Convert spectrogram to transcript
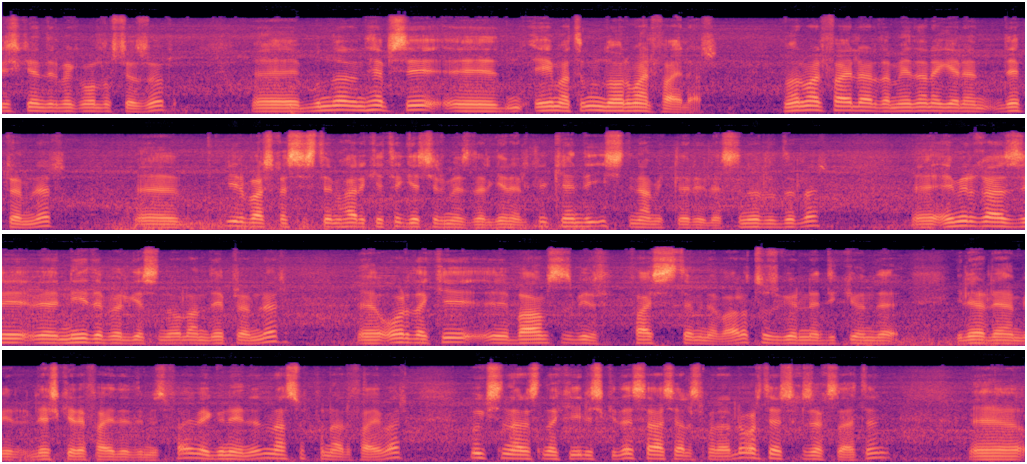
İlişkilendirmek oldukça zor. Ee, Bunların hepsi e, eğim atımı normal faylar. Normal faylarda meydana gelen depremler e, bir başka sistemi harekete geçirmezler genellikle. Kendi iç dinamikleriyle sınırlıdırlar. E, Emir Gazi ve Niğde bölgesinde olan depremler oradaki bağımsız bir fay sistemine bağlı. Tuz Gölü'ne dik yönde ilerleyen bir leşkere fay dediğimiz fay ve güneyinde de Nasuh Pınar fay var. Bu ikisinin arasındaki ilişki de sağ çalışmalarla ortaya çıkacak zaten. Ee,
